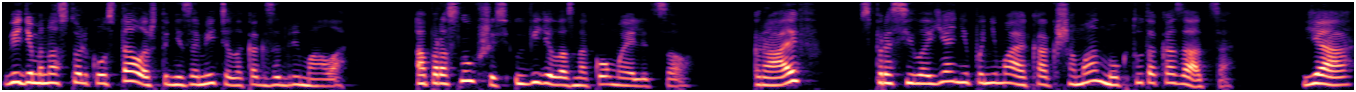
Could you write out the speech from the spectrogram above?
Видимо, настолько устала, что не заметила, как задремала. А проснувшись, увидела знакомое лицо. «Райф?» – спросила я, не понимая, как шаман мог тут оказаться. «Я»,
